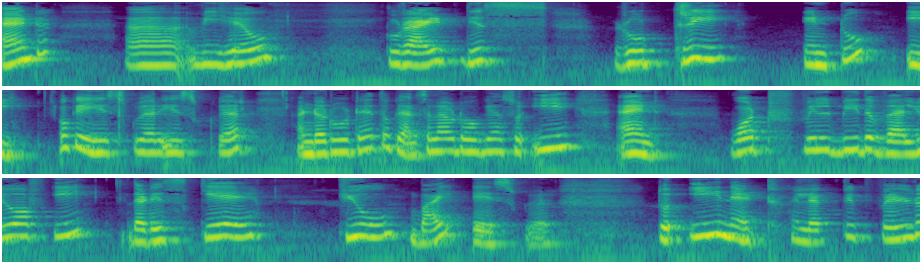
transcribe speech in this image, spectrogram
and we have to write this root three into E okay E square E square under root है तो कैंसल आउट हो गया. So E and what will be the value of E that is k Q by A square तो ई नेट इलेक्ट्रिक फ़ील्ड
